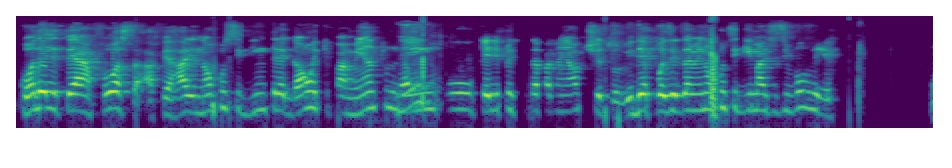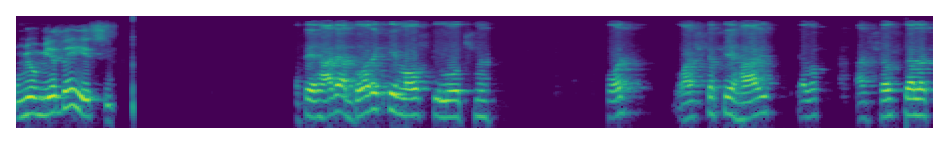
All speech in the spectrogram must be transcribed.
Quando ele ter a força, a Ferrari não conseguir entregar um equipamento nem o que ele precisa para ganhar o título. E depois ele também não conseguir mais desenvolver. O meu medo é esse. A Ferrari adora queimar os pilotos, né? Pode, eu acho que a Ferrari, ela, a chance dela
